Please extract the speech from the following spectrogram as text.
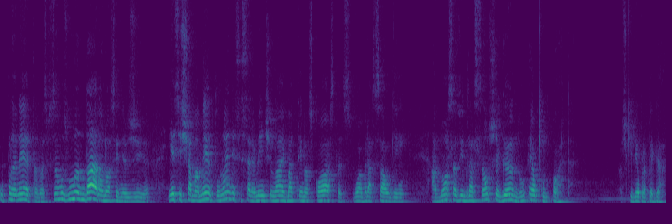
o planeta, nós precisamos mandar a nossa energia. E esse chamamento não é necessariamente ir lá e bater nas costas ou abraçar alguém. A nossa vibração chegando é o que importa. Acho que deu para pegar.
